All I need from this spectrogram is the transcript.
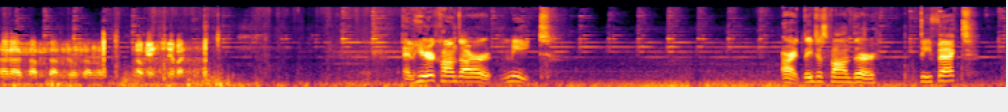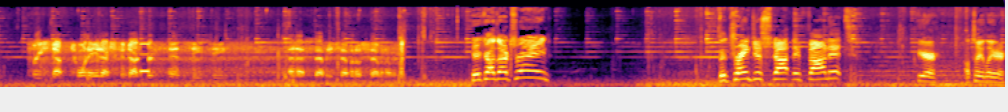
NS uh, 7707. Okay, stand by. And here comes our meet. Alright, they just found their defect. Three step 28X conductor, NCT, NS 7707 over. Here comes our train! The train just stopped, they found it. Here, I'll tell you later.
